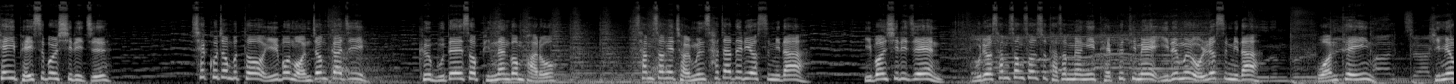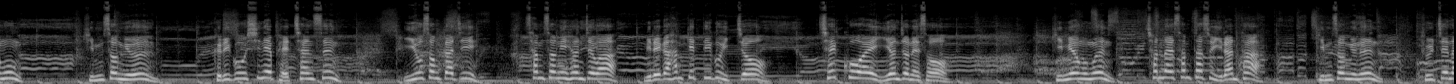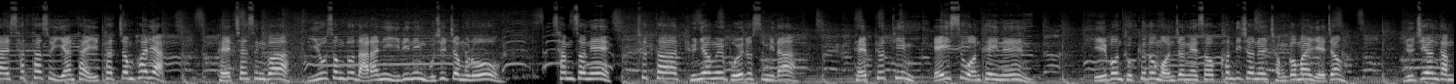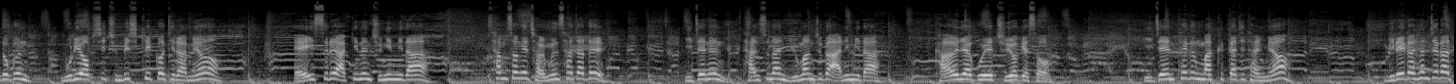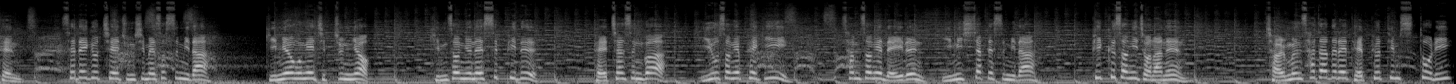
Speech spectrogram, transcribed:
K 베이스볼 시리즈 체코전부터 일본 원정까지 그 무대에서 빛난 건 바로 삼성의 젊은 사자들이었습니다. 이번 시리즈엔 무려 삼성 선수 5명이 대표팀에 이름을 올렸습니다. 원태인, 김영웅, 김성윤, 그리고 신의 배찬승, 이호성까지 삼성의 현재와 미래가 함께 뛰고 있죠. 체코와의 2연전에서 김영웅은 첫날 3타수 1안타, 김성윤은 둘째 날 4타수 2안타 1타점 활약, 배찬승과 이호성도 나란히 1이닝 무실점으로 삼성의 투타 균형을 보여줬습니다. 대표팀 에이스 원태인은 일본 도쿄돔 원정에서 컨디션을 점검할 예정. 유지현 감독은 무리 없이 준비시킬 것이라며 에이스를 아끼는 중입니다. 삼성의 젊은 사자들 이제는 단순한 유망주가 아닙니다. 가을 야구의 주역에서 이젠 태극 마크까지 달며 미래가 현재가 된 세대 교체의 중심에 섰습니다. 김영웅의 집중력, 김성윤의 스피드, 배찬승과 이호성의 패기, 삼성의 내일은 이미 시작됐습니다. 피크성이 전하는 젊은 사자들의 대표팀 스토리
